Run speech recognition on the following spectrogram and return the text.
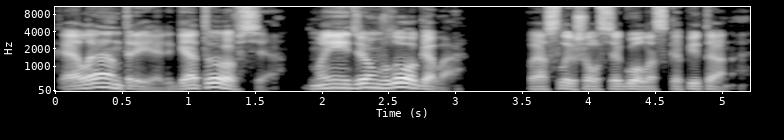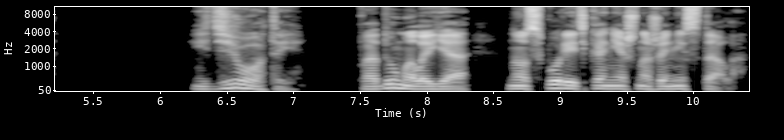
«Калантриэль, готовься! Мы идем в логово!» — послышался голос капитана. «Идиоты!» — подумала я, но спорить, конечно же, не стала.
